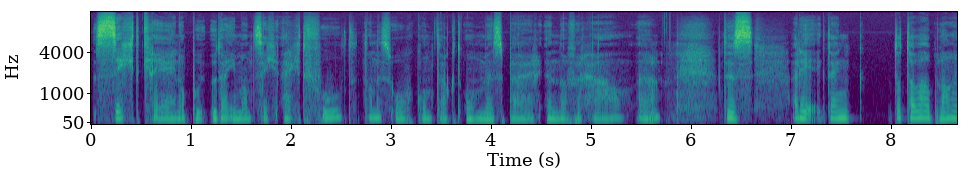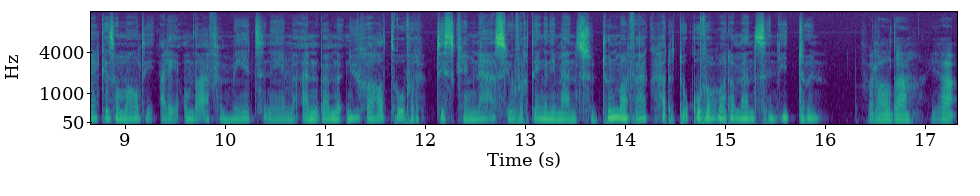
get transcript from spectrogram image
zicht krijgen op hoe, dat iemand zich echt voelt, dan is oogcontact onmisbaar in dat verhaal. Hè. Dus allee, ik denk dat dat wel belangrijk is om, al die, allez, om dat even mee te nemen. En we hebben het nu gehad over discriminatie, over dingen die mensen doen, maar vaak gaat het ook over wat mensen niet doen. Vooral dat, ja.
